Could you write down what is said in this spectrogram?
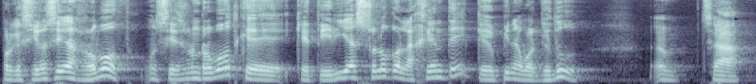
porque si no serías robot. Si eres un robot que, te irías solo con la gente que opina igual que tú. Eh, o sea,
